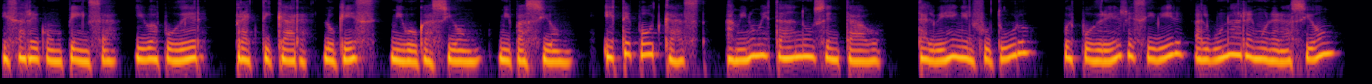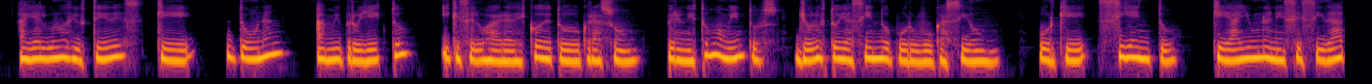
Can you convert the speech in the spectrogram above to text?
esa recompensa, iba a poder practicar lo que es mi vocación, mi pasión. Este podcast a mí no me está dando un centavo, Tal vez en el futuro pues podré recibir alguna remuneración. Hay algunos de ustedes que donan a mi proyecto y que se los agradezco de todo corazón. Pero en estos momentos yo lo estoy haciendo por vocación, porque siento que hay una necesidad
